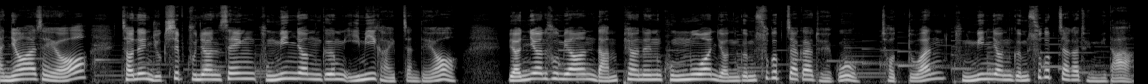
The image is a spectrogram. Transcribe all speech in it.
안녕하세요. 저는 69년생 국민연금 이미 가입자인데요. 몇 년 후면 남편은 공무원 연금 수급자가 되고 저 또한 국민연금 수급자가 됩니다.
